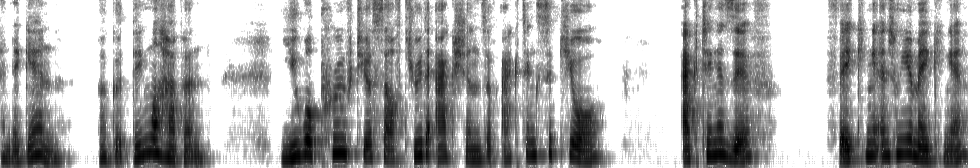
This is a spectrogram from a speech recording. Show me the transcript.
And again, a good thing will happen you will prove to yourself through the actions of acting secure, acting as if, faking it until you're making it,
